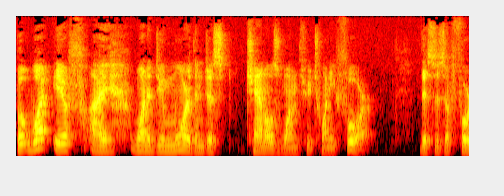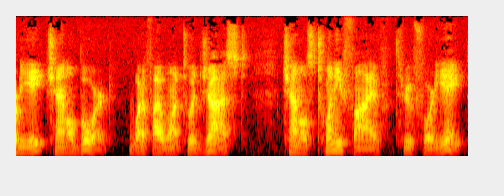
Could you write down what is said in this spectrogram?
But what if I want to do more than just channels 1 through 24. This is a 48 channel board. What if I want to adjust channels 25 through 48?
